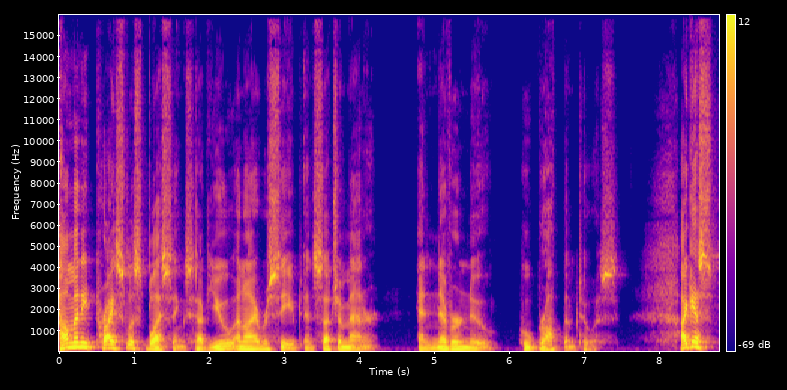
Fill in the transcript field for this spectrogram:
How many priceless blessings have you and I received in such a manner and never knew who brought them to us? I guess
